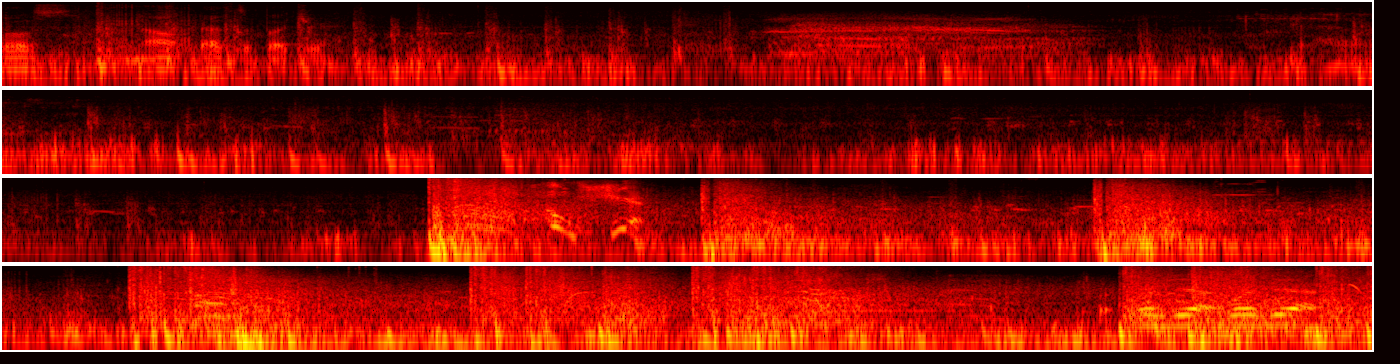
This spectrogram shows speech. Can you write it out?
Close. No, that's butcher. The it? Oh shit! Where's he at? Where's he at?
